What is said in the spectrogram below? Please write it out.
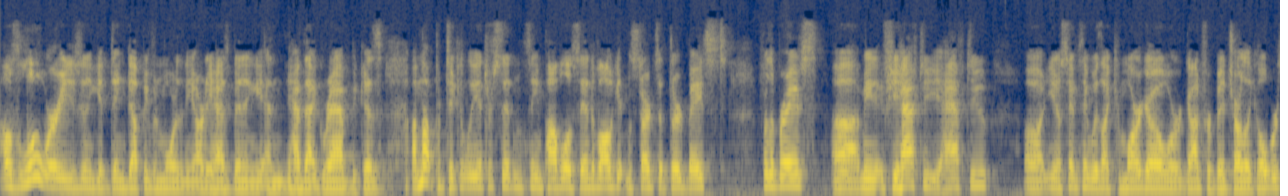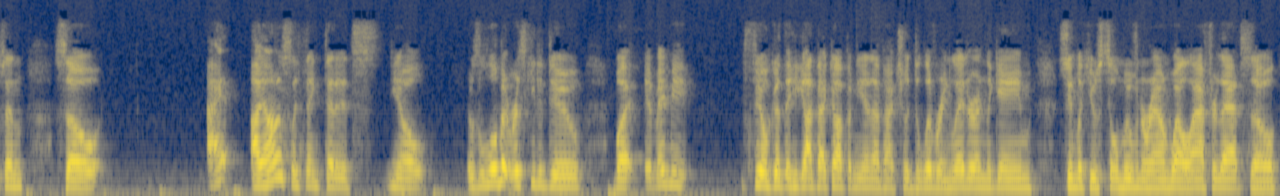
I was a little worried he's going to get dinged up even more than he already has been and, and, have that grab because I'm not particularly interested in seeing Pablo Sandoval getting starts at third base for the Braves. Uh, I mean, if you have to, you have to. Uh, you know, same thing with like Camargo or God forbid Charlie Culberson. So, I I honestly think that it's you know it was a little bit risky to do, but it made me feel good that he got back up and he ended up actually delivering later in the game. Seemed like he was still moving around well after that. So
